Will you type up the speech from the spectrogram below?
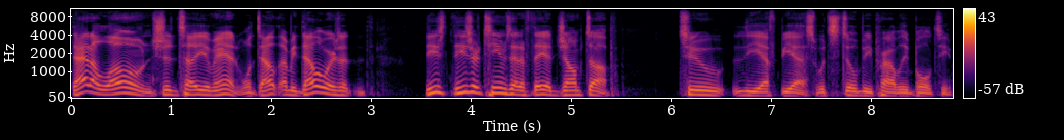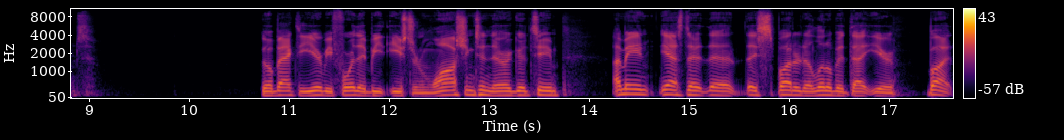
That alone should tell you, man. Well, Del- I mean, Delaware's a these these are teams that if they had jumped up to the FBS would still be probably bowl teams. Go back the year before they beat Eastern Washington, they're a good team. I mean, yes, they they sputtered a little bit that year, but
